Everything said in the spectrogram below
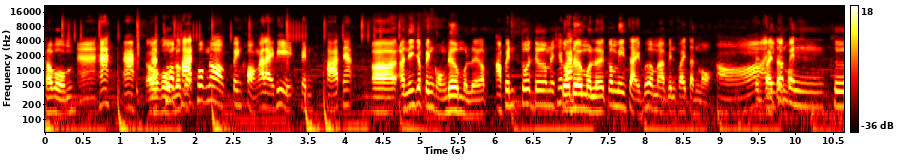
ครับผม อ่าฮะอะครับแล้วผมพวกแล้วก็ พาร์ทพวกนอกเป็นของอะไรพี่เป็นพาร์ทเนี้ยอ่าอันนี้จะเป็นของเดิมหมดเลยครับอ่าเป็นตัวเดิมเลยใช่ตัวปะเดิมหมดเลยก็มีใส่เพิ่มมาเป็นไฟตัดหมอก อ๋อเป็นอันไฟนี้ตัก็ดหมอก เป็นคือ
